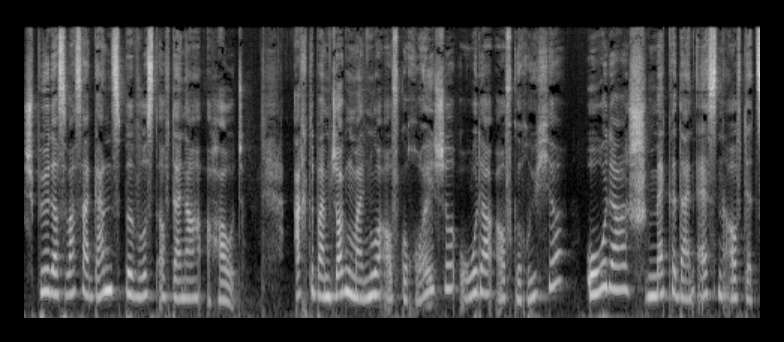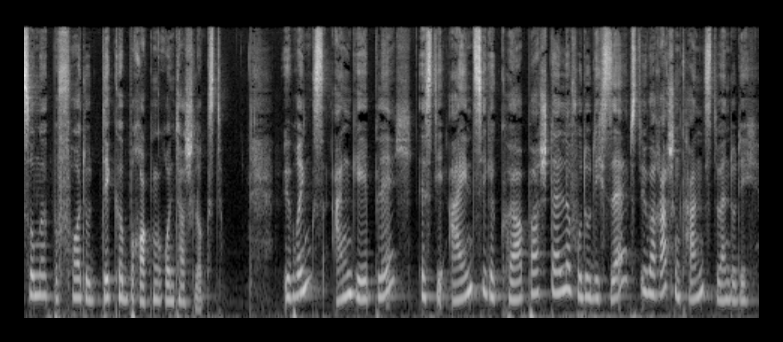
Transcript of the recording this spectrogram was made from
spür das Wasser ganz bewusst auf deiner Haut. Achte beim Joggen mal nur auf Geräusche oder auf Gerüche oder schmecke dein Essen auf der Zunge, bevor du dicke Brocken runterschluckst. Übrigens, angeblich ist die einzige Körperstelle, wo du dich selbst überraschen kannst, wenn du dich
